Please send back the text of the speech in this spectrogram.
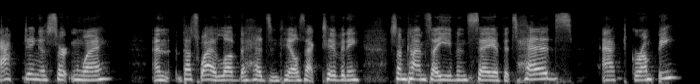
acting a certain way and that's why i love the heads and tails activity. Sometimes i even say if it's heads act grumpy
